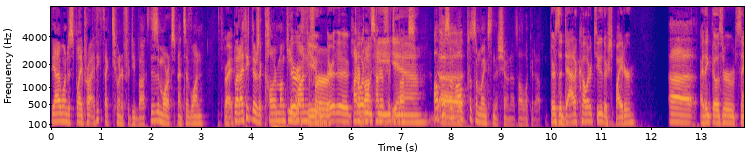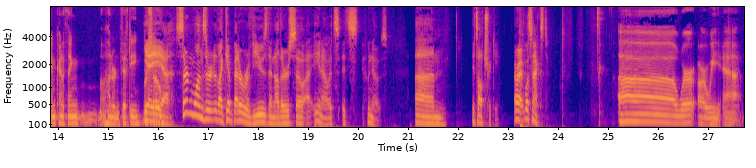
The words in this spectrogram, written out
The i1 Display Pro, I think it's like 250 bucks. This is a more expensive one. Right. But I think there's a ColorMunki one for the 100 bucks, Munki, 150 yeah. bucks. I'll put some Uh, I'll put some links in the show notes. I'll look it up. There's the Datacolor too. There's Spyder. Uh, I think those are same kind of thing, 150 or yeah, so. yeah, yeah. Certain ones are like get better reviews than others, so I, you know, it's it's who knows. Um, it's all tricky. All right, what's next? Uh, where are we at?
